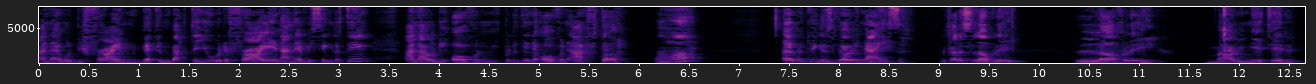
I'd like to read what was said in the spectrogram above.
And I will be frying, getting back to you with the frying and every single thing. And I will be oven, put it in the oven after. Uh-huh. Everything is very nice. Look at this lovely, lovely marinated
